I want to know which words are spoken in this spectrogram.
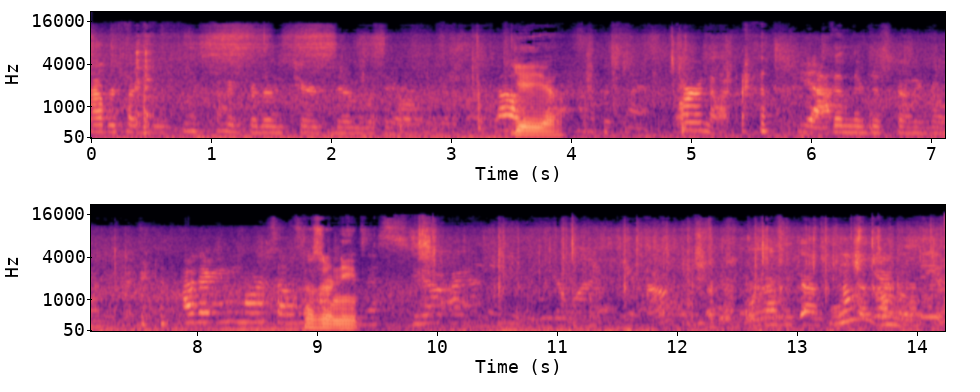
advertised who's coming for those chairs knows what they are when they're gonna Oh, Yeah, yeah. buy. or not. Yeah. then they're just going to go anyway. Are there any more cells? Those are neat. You know, I actually we don't want it to get broke. No, I'm gonna do it.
